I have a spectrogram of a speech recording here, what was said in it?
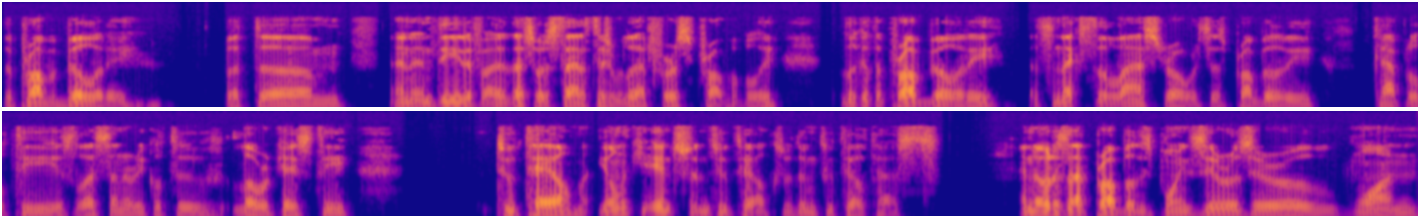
the probability, but um, and indeed, if I, that's what a statistician would look at first, probably look at the probability that's next to the last row. It says probability capital T is less than or equal to lowercase t. Two tail. You only interested in two tail because we're doing two tail tests. And notice that probability is 0.001,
